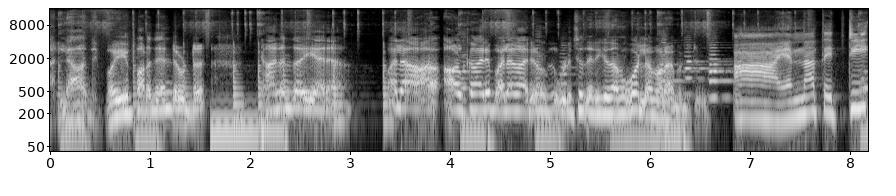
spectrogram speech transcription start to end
അല്ല അതിപ്പോ ഈ പറഞ്ഞതിന്റെ ഉണ്ട്. ഞാനെന്താ ചെയ്യാനാ? പല ആൾക്കാര് പല കാര്യങ്ങൾക്ക് വിളിച്ചു എനിക്ക് നമുക്ക് വല്ല പറയാൻ പറ്റും. ആ എന്നാ തെറ്റി.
